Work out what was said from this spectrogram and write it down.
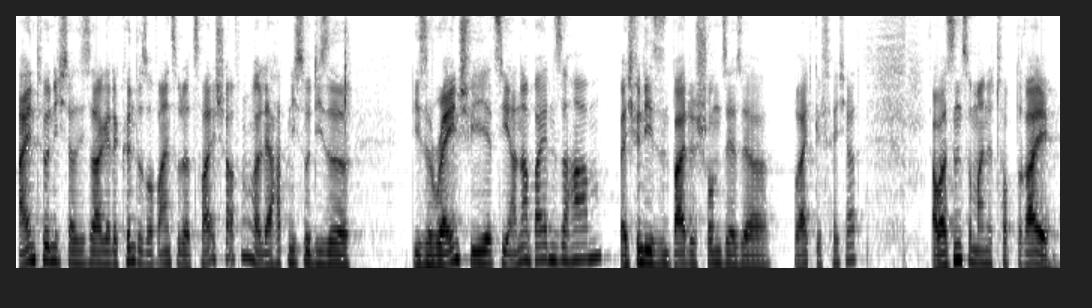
eintönig, dass ich sage, der könnte es auf 1 oder 2 schaffen, weil der hat nicht so diese, diese Range, wie jetzt die anderen beiden sie haben. Weil ich finde, die sind beide schon sehr, sehr breit gefächert. Aber es sind so meine Top 3.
